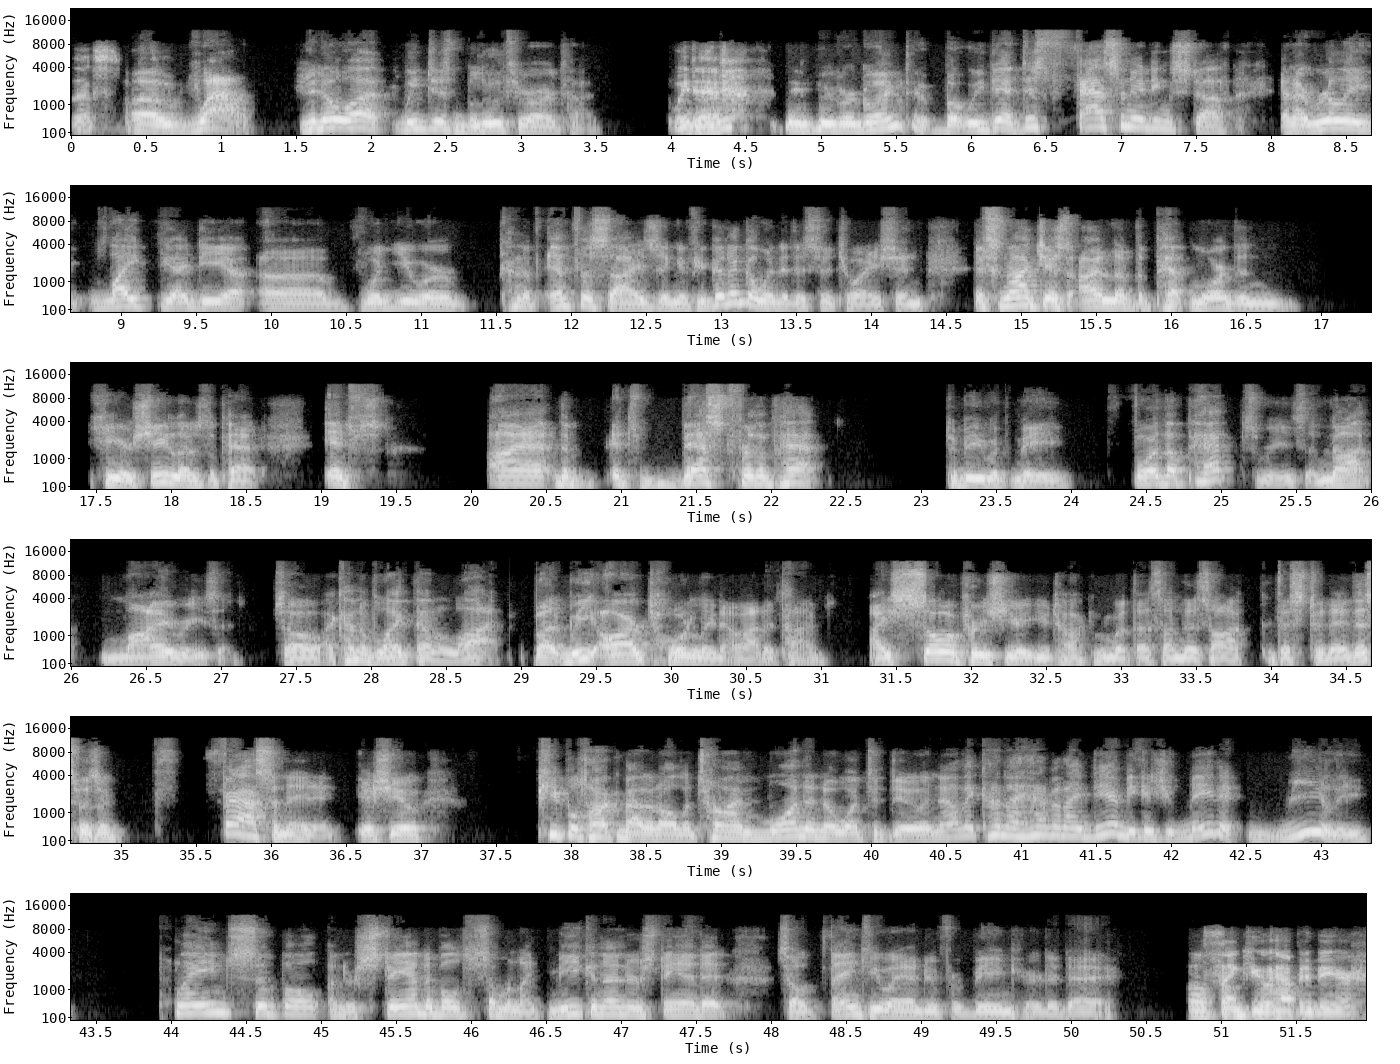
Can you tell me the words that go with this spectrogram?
that's uh, wow. You know what? We just blew through our time. We did. We were going to but we did. Just fascinating stuff and i really like the idea of what you were kind of emphasizing. If you're going to go into this situation it's not just i love the pet more than he or she loves the pet. It's I the it's best for the pet to be with me for the pet's reason, not my reason. So I kind of like that a lot. But we are totally now out of time. I so appreciate you talking with us on this uh, this today. This was a fascinating issue. People talk about it all the time, want to know what to do, and now they kind of have an idea because you made it really plain, simple, understandable. Someone like me can understand it. So thank you, Andrew, for being here today. Well, thank you. Happy to be here.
